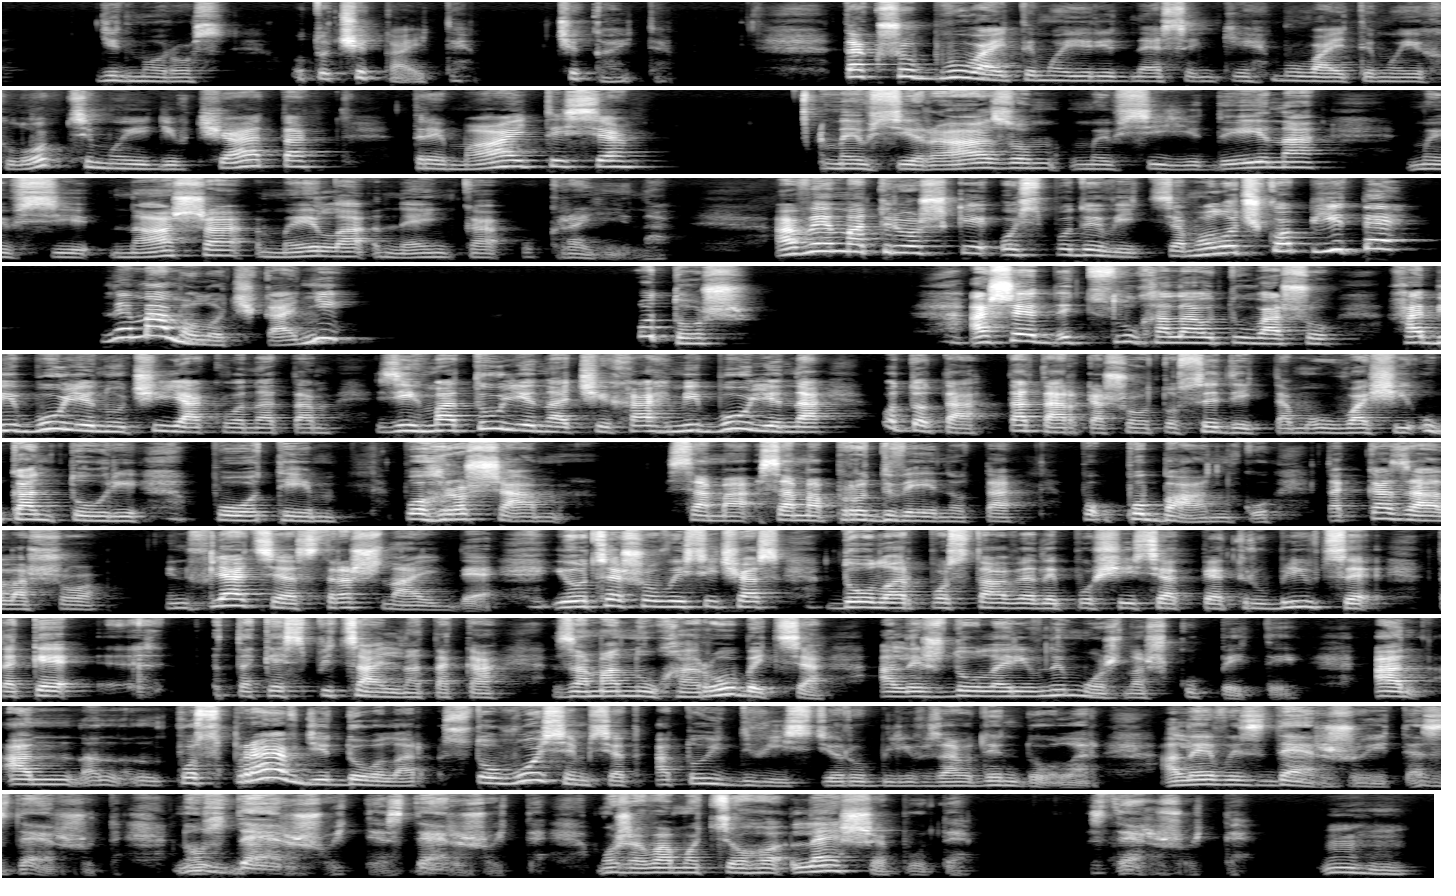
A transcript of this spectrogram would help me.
Дід Мороз. Ото чекайте, чекайте. Так що бувайте, мої ріднесенькі, бувайте, мої хлопці, мої дівчата, тримайтеся. Ми всі разом, ми всі єдина, ми всі наша мила ненька Україна. А ви, матрьошки, ось подивіться, молочко п'єте? Нема молочка, ні. Отож. А ще слухала оту вашу Хабібуліну, чи як вона там, Зігматуліна чи Хагмібуліна, ото та татарка, що ото сидить там у вашій у конторі по тим, по грошам, сама, сама продвинута по, по банку. Так казала, що інфляція страшна йде. І оце, що ви зараз долар поставили по 65 рублів, це таке, таке спеціальна така замануха робиться, але ж доларів не можна ж купити. А, а по справді долар 180, а то й 200 рублів за один долар. Але ви здержуєте, здержуєте. Ну, здержуйте, здержуйте. Може, вам от цього леше буде? Здержуйте. Угу.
